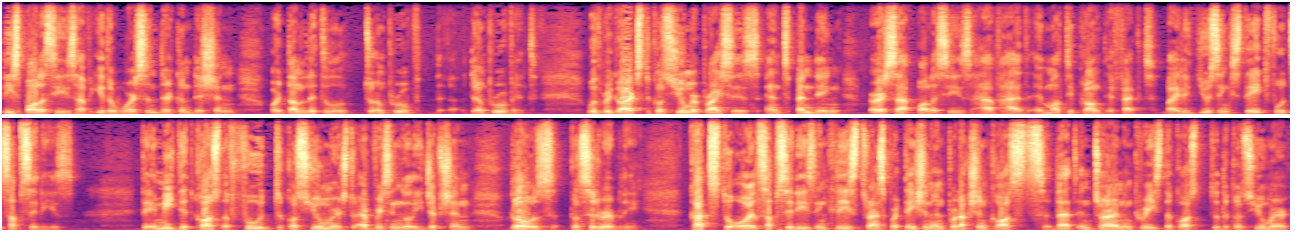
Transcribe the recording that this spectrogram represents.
These policies have either worsened their condition or done little to improve, to improve it. With regards to consumer prices and spending, ERSAP policies have had a multi-pronged effect by reducing state food subsidies the immediate cost of food to consumers, to every single Egyptian, rose considerably. Cuts to oil subsidies increased transportation and production costs that in turn increased the cost to the consumer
